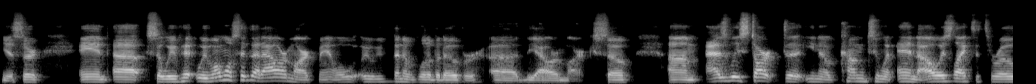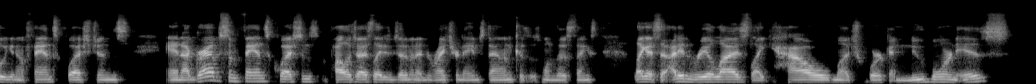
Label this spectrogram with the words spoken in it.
Yes, sir. And uh, so we've hit, we've almost hit that hour mark, man. Well, we've been a little bit over uh, the hour mark. So um, as we start to, you know, come to an end, I always like to throw, you know, fans questions and I grabbed some fans' questions. Apologize, ladies and gentlemen, I didn't write your names down because it was one of those things. Like I said, I didn't realize like how much work a newborn is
